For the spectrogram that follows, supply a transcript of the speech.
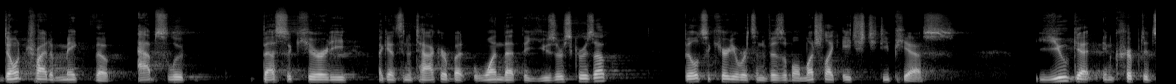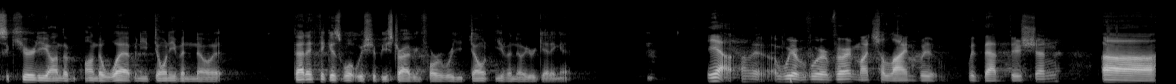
don't try to make the absolute best security against an attacker, but one that the user screws up. Build security where it's invisible, much like HTTPS. You get encrypted security on the, on the web and you don't even know it. That I think is what we should be striving for, where you don't even know you're getting it. Yeah, I mean, we're, we're very much aligned with, with that vision. Uh,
